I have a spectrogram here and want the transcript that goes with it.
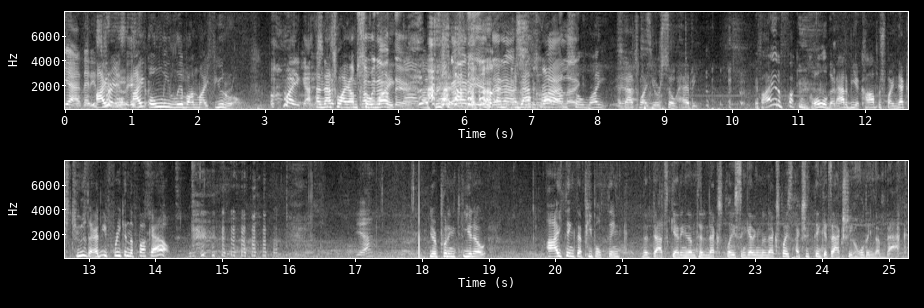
yeah, that is I, crazy. I only live on my funeral, oh my gosh. and that's why I'm, so coming out light. I appreciate it. Outta here, then and, and that's why I'm like- so light, and that's why you're so heavy. If I had a fucking goal that had to be accomplished by next Tuesday, I'd be freaking the fuck out. yeah. You're putting, you know, I think that people think that that's getting them to the next place and getting them to the next place. I actually think it's actually holding them back.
